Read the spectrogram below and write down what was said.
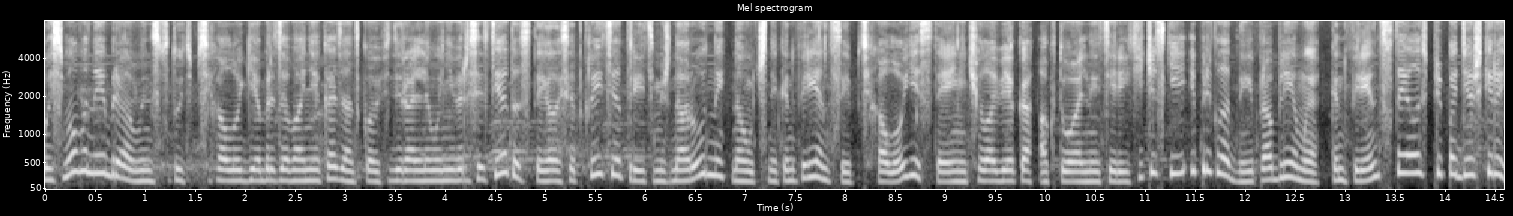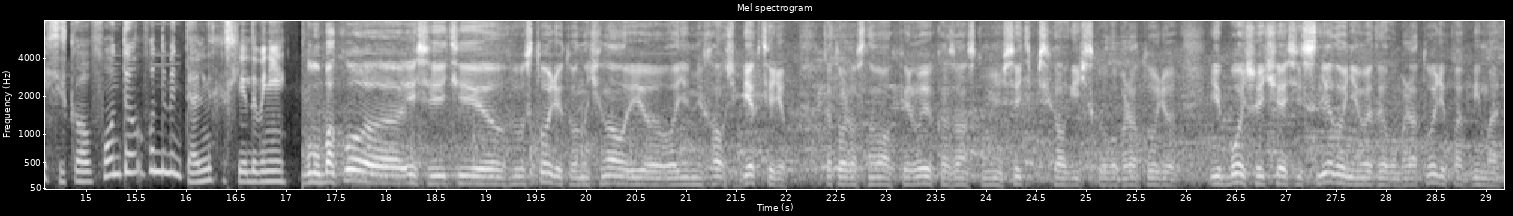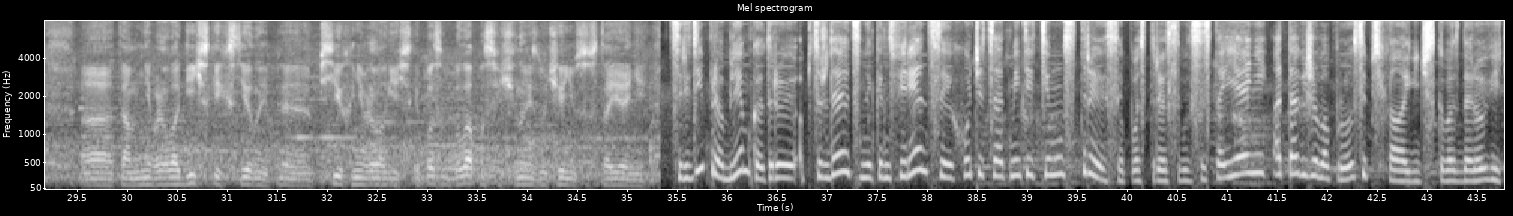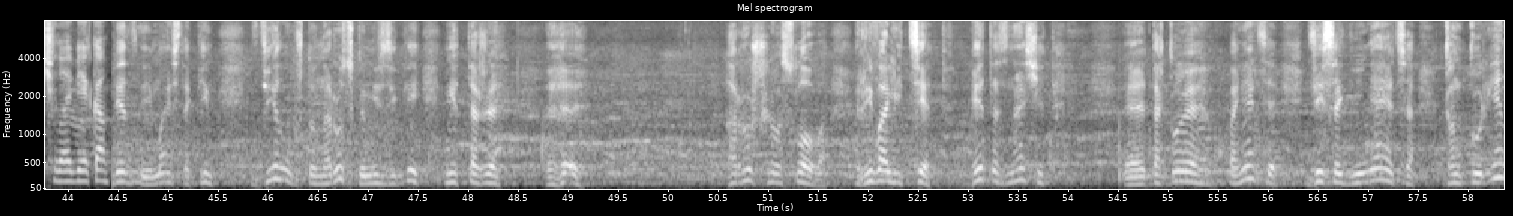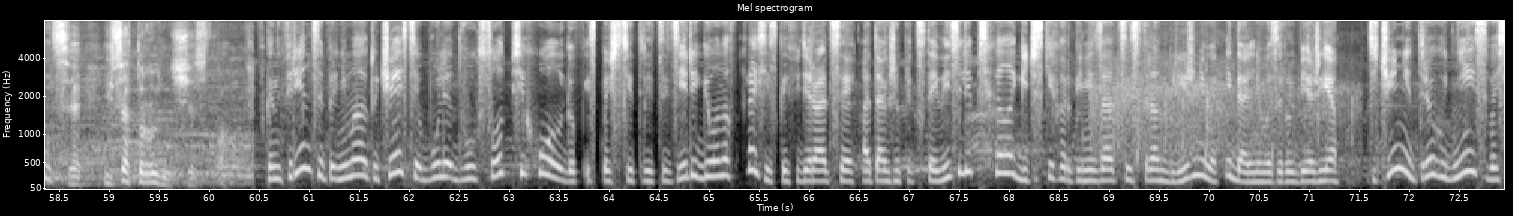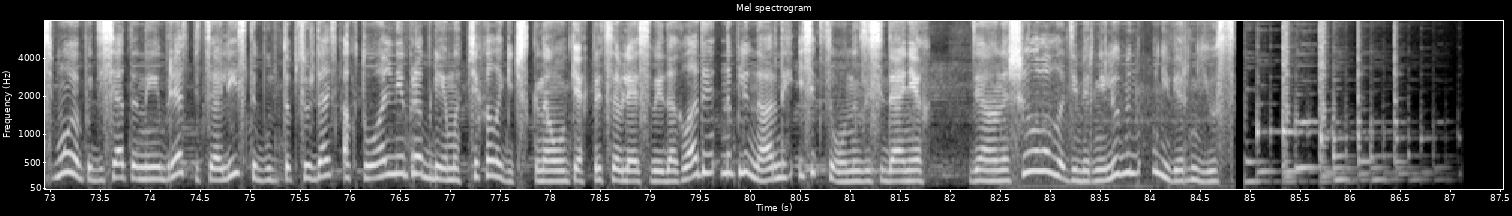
8 ноября в Институте психологии и образования Казанского федерального университета состоялось открытие третьей международной научной конференции «Психология состояния человека. Актуальные теоретические и прикладные проблемы». Конференция состоялась при поддержке Российского фонда фундаментальных исследований. Глубоко, э, если идти в историю, то начинал ее Владимир Михайлович Бехтерев, который основал впервые в Казанском университете психологическую лабораторию. И большая часть исследований в этой лаборатории, помимо э, там, неврологических исследований, э, психоневрологических, была посвящена изучению состояний. Среди проблем, которые обсуждаются на конференции, хочется отметить тему стресса, постстрессовых состояний, а также вопросы психологического здоровья человека. Я занимаюсь таким делом, что на русском языке нет даже э, хорошего слова – ревалитет. Это значит э, такое понятие, здесь соединяется конкуренция и сотрудничество. Конференции принимают участие более 200 психологов из почти 30 регионов Российской Федерации, а также представители психологических организаций стран ближнего и дальнего зарубежья. В течение трех дней с 8 по 10 ноября специалисты будут обсуждать актуальные проблемы психологической науки, представляя свои доклады на пленарных и секционных заседаниях. Диана Шилова, Владимир Нелюбин, Универньюз.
